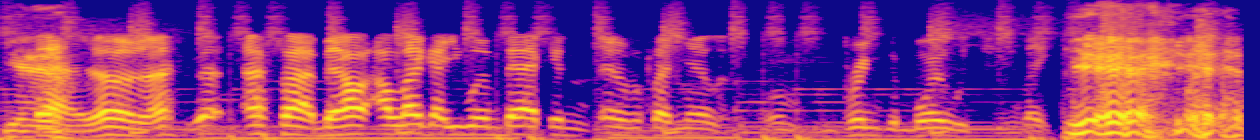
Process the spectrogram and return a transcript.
Yeah, yeah that's, that, that's right, man. I, I, like how you went back and, and was like, man, um, bring the boy with you. Like, yeah, yeah.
